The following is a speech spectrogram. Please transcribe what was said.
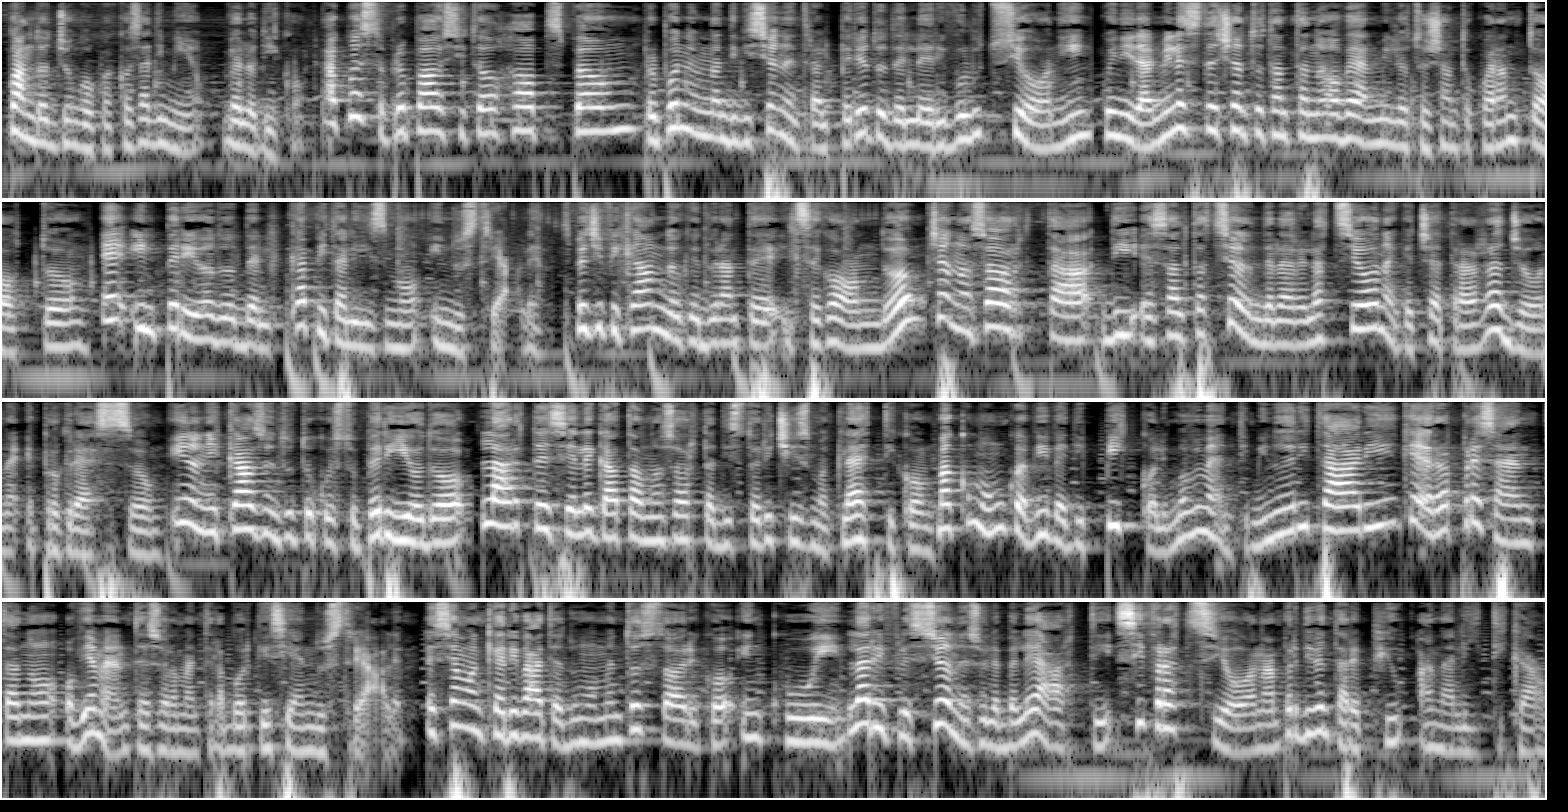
Quando aggiungo qualcosa di mio, ve lo dico. A questo proposito, Hobsbawm propone una divisione tra il periodo delle rivoluzioni, quindi dal 1789 al 1848, e il periodo del capitalismo industriale, specificando che durante il secondo c'è una sorta di esaltazione della relazione che c'è tra ragione e progresso. In ogni caso, in tutto questo periodo, l'arte si è legata a una sorta di storicismo eclettico, ma comunque vive di piccoli movimenti minoritari militari che rappresentano ovviamente solamente la borghesia industriale. E siamo anche arrivati ad un momento storico in cui la riflessione sulle belle arti si fraziona per diventare più analitica.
